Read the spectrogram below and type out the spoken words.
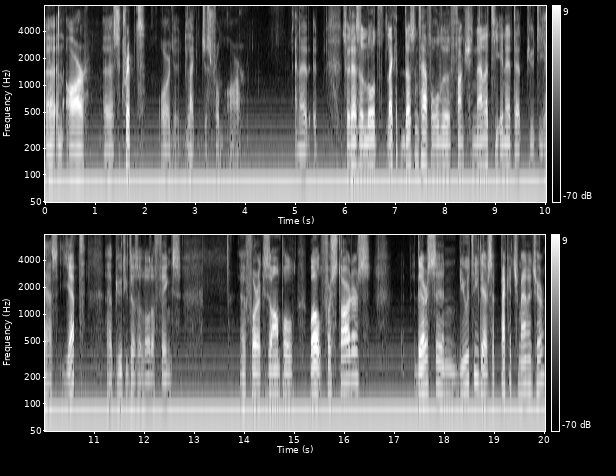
uh, an R uh, script or like just from R. And uh, it, so it has a lot, like it doesn't have all the functionality in it that BEAUti has yet. BEAUti does a lot of things. for example, well, for starters, there's in BEAUti there's a package manager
